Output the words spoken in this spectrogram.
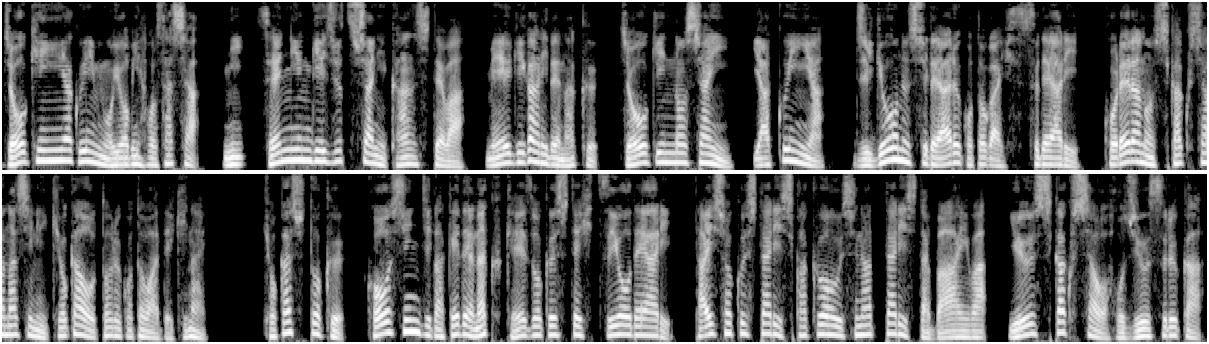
常勤役員及び補佐者、2、専任技術者に関しては、名義狩りでなく、常勤の社員、役員や事業主であることが必須であり、これらの資格者なしに許可を取ることはできない。許可取得、更新時だけでなく継続して必要であり、退職したり資格を失ったりした場合は、有資格者を補充するか、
